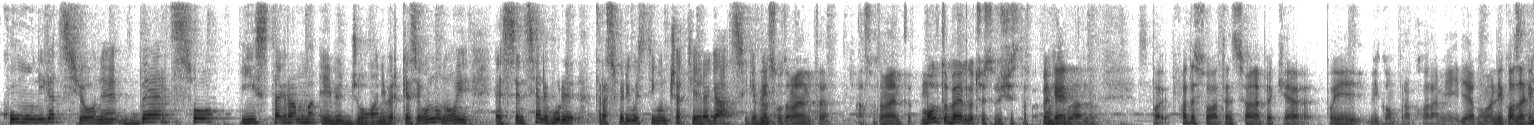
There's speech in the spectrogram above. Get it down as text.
comunicazione verso Instagram e i più giovani, perché secondo noi è essenziale pure trasferire questi concetti ai ragazzi, capito? Assolutamente, assolutamente. Molto bello se si riuscisse a fare. Perché Molto bello. Poi fate solo attenzione perché poi vi compro ancora media come ogni cosa che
